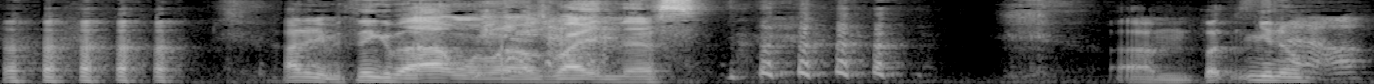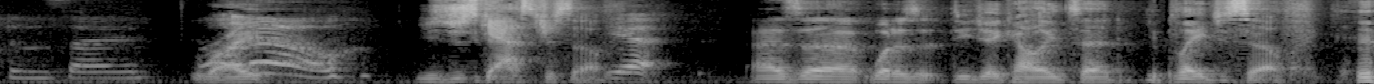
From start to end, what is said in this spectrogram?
I didn't even think about that one when I was writing this. um, but you know, off to the side. Right. Oh, you just gassed yourself. Yeah. As uh, what is it? DJ Khaled said, "You played yourself." uh,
